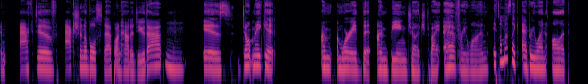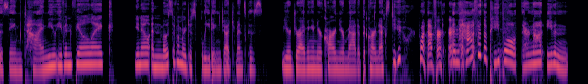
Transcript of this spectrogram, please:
an active, actionable step on how to do that Mm. is don't make it I'm I'm worried that I'm being judged by everyone. It's almost like everyone all at the same time, you even feel like, you know, and most of them are just fleeting judgments because you're driving in your car and you're mad at the car next to you or whatever. And half of the people, they're not even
